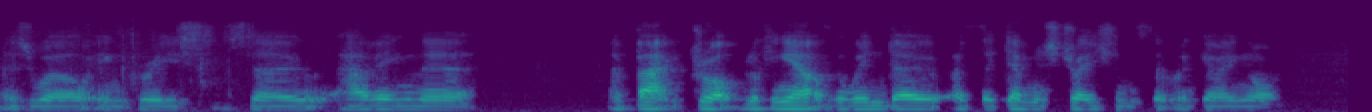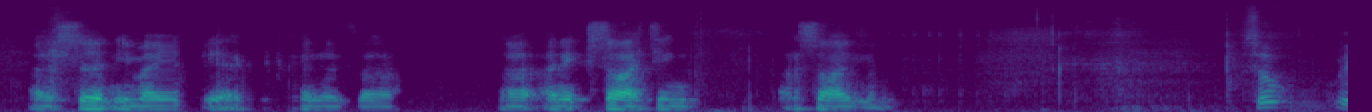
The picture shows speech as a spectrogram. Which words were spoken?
as well in Greece. So having the a backdrop, looking out of the window of the demonstrations that were going on, uh, certainly made it a kind of uh, uh, an exciting assignment. So uh,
